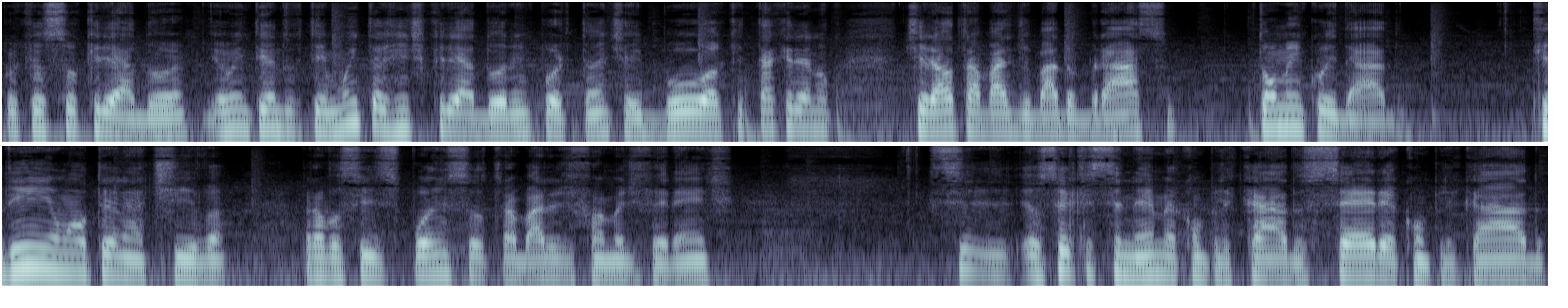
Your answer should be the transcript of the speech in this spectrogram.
porque eu sou criador. Eu entendo que tem muita gente criadora importante aí, boa, que está querendo tirar o trabalho de bar do braço. Tomem cuidado. Criem uma alternativa para você expor o seu trabalho de forma diferente. Eu sei que cinema é complicado, série é complicado,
